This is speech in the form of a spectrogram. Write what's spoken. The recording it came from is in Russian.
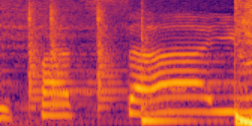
купаться и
